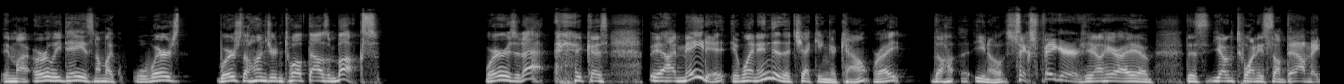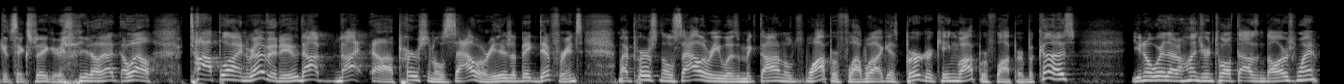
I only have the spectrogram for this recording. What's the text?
in my early days, and I'm like, well, where's where's the hundred twelve thousand bucks? Where is it at? because I made it. It went into the checking account, right? The you know six figures. You know, here I am, this young twenty something. I'm making six figures. You know that well, top line revenue, not not uh, personal salary. There's a big difference. My personal salary was a McDonald's Whopper flop. Well, I guess Burger King Whopper flopper because you know where that one hundred twelve thousand dollars went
